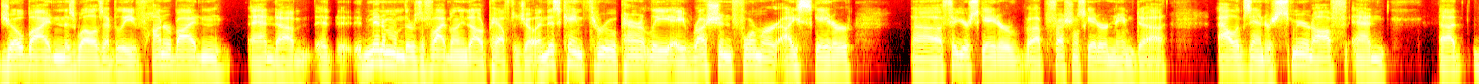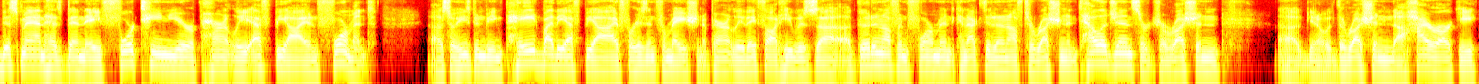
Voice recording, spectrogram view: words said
Joe Biden, as well as I believe Hunter Biden. And um, at, at, minimum, there was a $5 million payoff to Joe. And this came through apparently a Russian former ice skater, uh, figure skater, uh, professional skater named uh, Alexander Smirnov. And uh, this man has been a 14 year, apparently, FBI informant uh, so he's been being paid by the FBI for his information. Apparently, they thought he was uh, a good enough informant, connected enough to Russian intelligence or to Russian, you know, the Russian hierarchy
